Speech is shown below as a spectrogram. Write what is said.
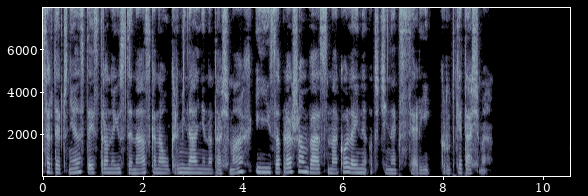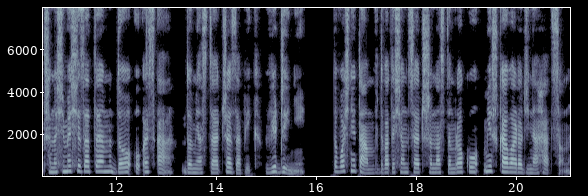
serdecznie, z tej strony Justyna z kanału Kryminalnie na Taśmach i zapraszam Was na kolejny odcinek z serii Krótkie Taśmy. Przenosimy się zatem do USA, do miasta Chesapeake w Virginii. To właśnie tam w 2013 roku mieszkała rodzina Hudson.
